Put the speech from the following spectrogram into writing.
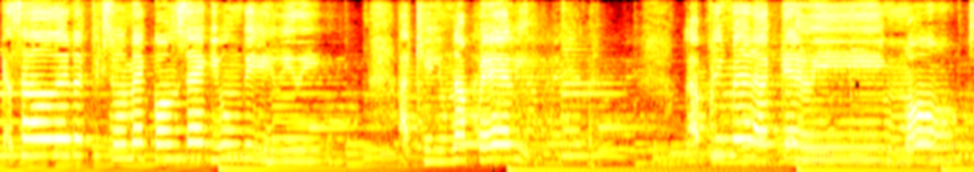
casado de Netflix hoy me conseguí un DVD. Aquí una peli, la primera que vimos.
